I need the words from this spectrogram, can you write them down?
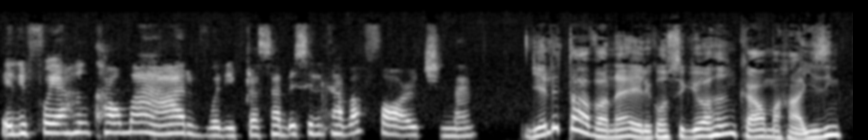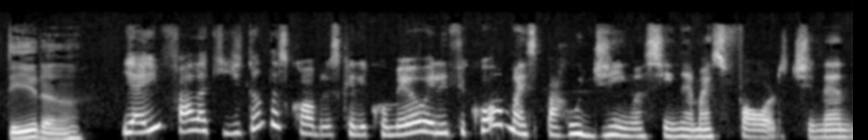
ele foi arrancar uma árvore para saber se ele estava forte, né? E ele estava, né? Ele conseguiu arrancar uma raiz inteira, né? E aí fala que de tantas cobras que ele comeu, ele ficou mais parrudinho, assim, né? Mais forte, né?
